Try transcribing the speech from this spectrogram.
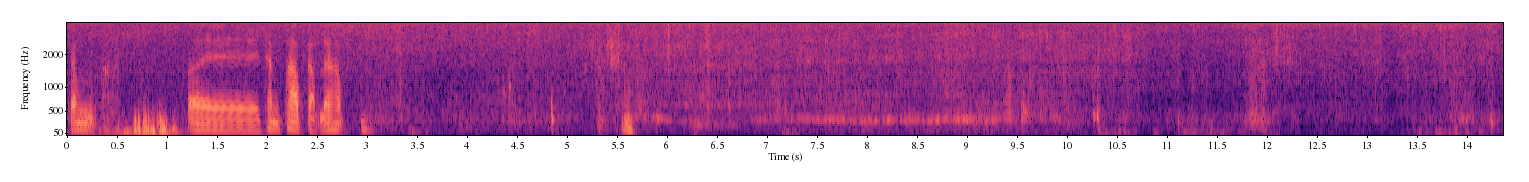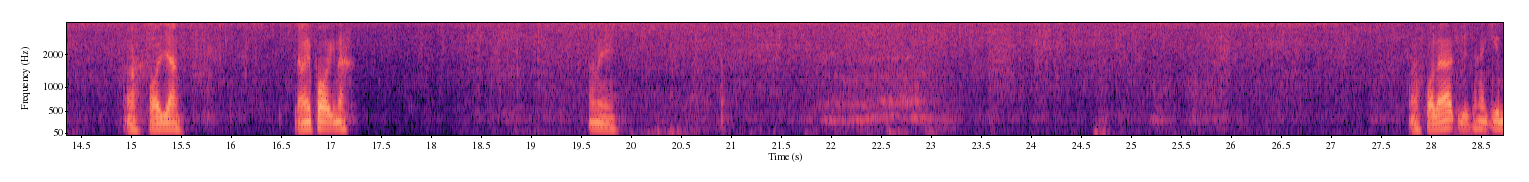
ช่างเอ่อช่างภาพกลับแล้วครับ อะพอยัง ยังไม่พออีกนะนั่นเองอะ พอแล้วเดี๋ยวจะให้กิน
